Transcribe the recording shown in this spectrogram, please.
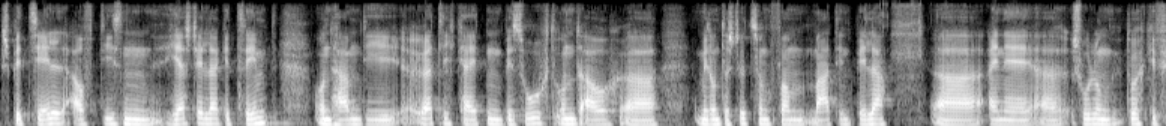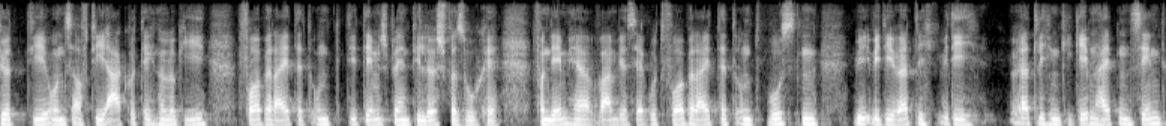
speziell auf diesen Hersteller getrimmt und haben die Örtlichkeiten besucht und auch äh, mit Unterstützung von Martin Peller äh, eine äh, Schulung durchgeführt, die uns auf die Akkutechnologie vorbereitet und die, dementsprechend die Löschversuche. Von dem her waren wir sehr gut vorbereitet und wussten, wie, wie die örtlich, wie die örtlichen Gegebenheiten sind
